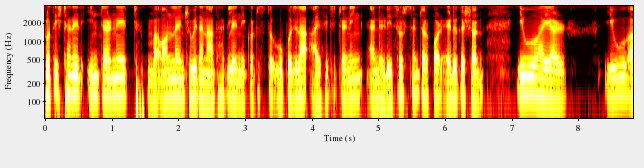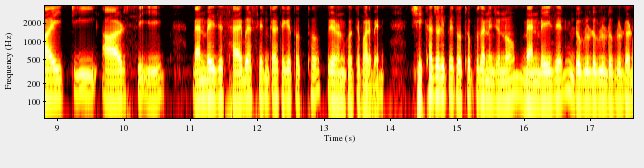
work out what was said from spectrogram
প্রতিষ্ঠানের ইন্টারনেট বা অনলাইন সুবিধা না থাকলে নিকটস্থ upazila ICT training and resource centre for education, UIR UITRCE ব্যানবেইজের সাইবার সেন্টার থেকে তথ্য প্রেরণ করতে পারবেন। শিক্ষা জরিপে তথ্য প্রদানের জন্য ব্যানবেইজের ডব্লু ডব্লু ডব্লু ডট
